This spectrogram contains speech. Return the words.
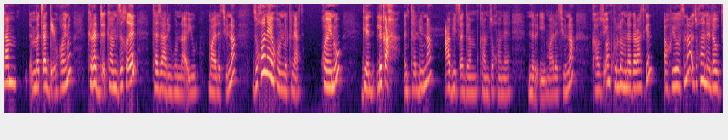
ከም መጸግዒ ኮይኑ ክረድእ ከም ዝኽእል ተዛሪቡና እዩ ማለት እዩ እና ዝኾነ ይኹን ምክንያት ኾይኑ ግን ልቃሕ እንተልዩና ዓብዪ ፀገም ከም ዝኾነ ንርኢ ማለት እዩና ካብዚኦም ኩሎም ነገራት ግን ኣብ ህይወትና ዝኾነ ለውጢ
